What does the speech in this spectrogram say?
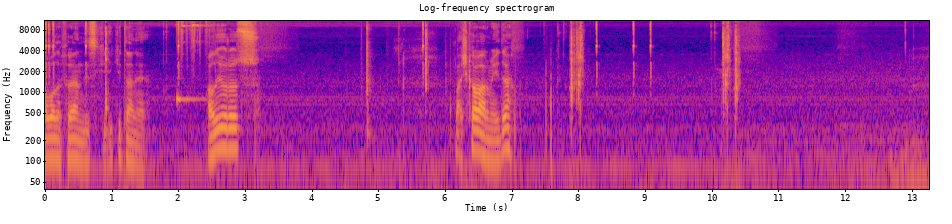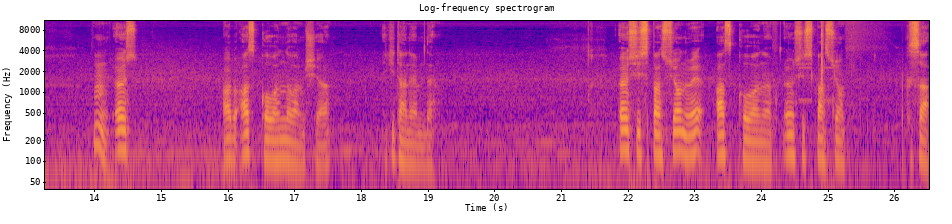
Havalı fren diski iki tane alıyoruz. Başka var mıydı? Hmm, ön Abi az kovanı da varmış ya. İki tane hem de. Ön süspansiyon ve az kovanı. Ön süspansiyon. Kısa.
